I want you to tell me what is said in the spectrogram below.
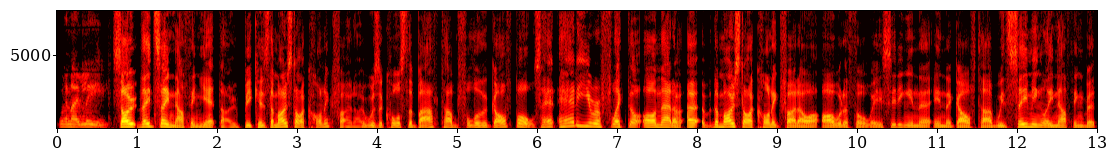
when i leave. So they'd say nothing yet, though, because the most iconic photo was, of course, the bathtub full of the golf balls. How, how do you reflect on that? Uh, uh, the most iconic photo I, I, would have thought, where you're sitting in the in the golf tub with seemingly nothing but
